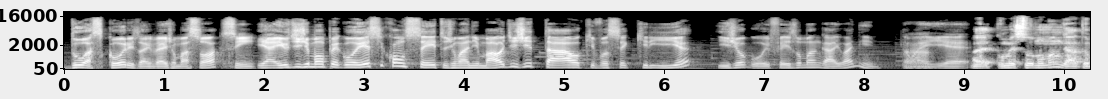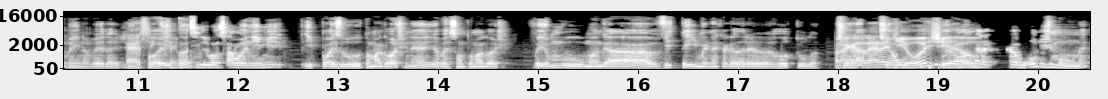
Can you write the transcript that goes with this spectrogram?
duas cores ao invés de uma só. Sim. E aí o Digimon pegou esse conceito de um animal digital que você cria e jogou e fez o mangá e o anime. Então Ah. aí é. É, começou no mangá também, na verdade. É, sim, Pós- sempre. antes de lançar o anime e pós o Tamagotchi, né? E a versão Tamagotchi, veio o mangá V-Tamer, né? Que a galera rotula. Pra galera de um- hoje, é o- era Camon Digimon, né?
